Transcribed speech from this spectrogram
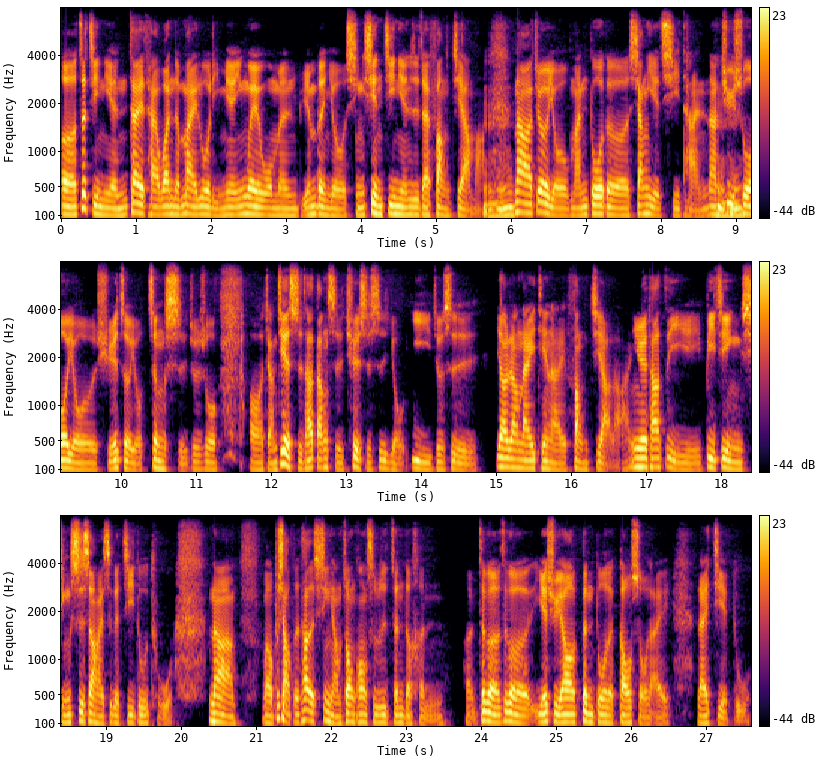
呃，这几年在台湾的脉络里面，因为我们原本有行宪纪念日在放假嘛，嗯那就有蛮多的乡野奇谈。那据说有学者有证实，就是说，呃，蒋介石他当时确实是有意，就是要让那一天来放假啦，因为他自己毕竟形式上还是个基督徒，那呃不晓得他的信仰状况是不是真的很呃这个这个也许要更多的高手来来解读。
